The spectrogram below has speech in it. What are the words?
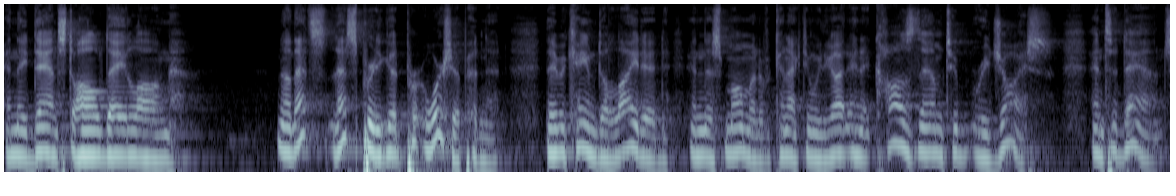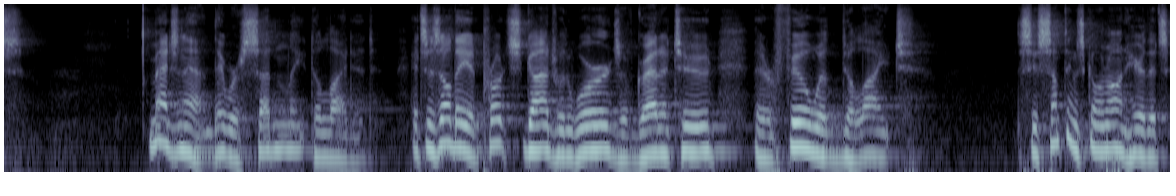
and they danced all day long. Now that's that's pretty good worship, isn't it? They became delighted in this moment of connecting with God, and it caused them to rejoice and to dance. Imagine that. They were suddenly delighted. It's as though they approached God with words of gratitude that are filled with delight. See, something's going on here that's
